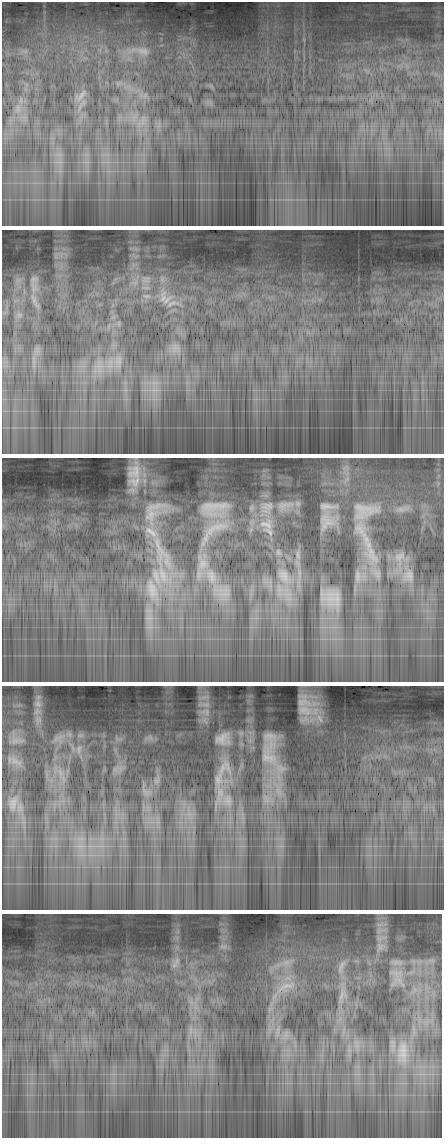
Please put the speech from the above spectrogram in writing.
no one has been talking about. So we're gonna get true Roshi here? Still, like, being able to phase down all these heads surrounding him with their colorful, stylish hats. Which darkness... Why, why would you say that?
